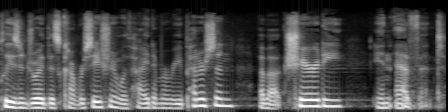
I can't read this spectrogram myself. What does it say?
Please enjoy this conversation with Heidi Marie Pedersen about charity in Advent.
